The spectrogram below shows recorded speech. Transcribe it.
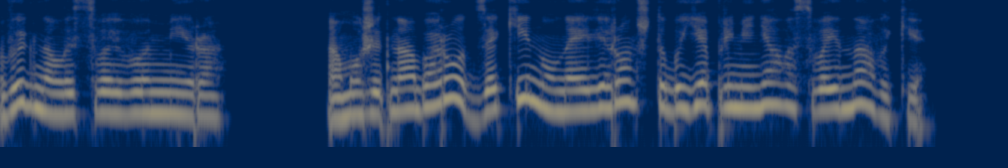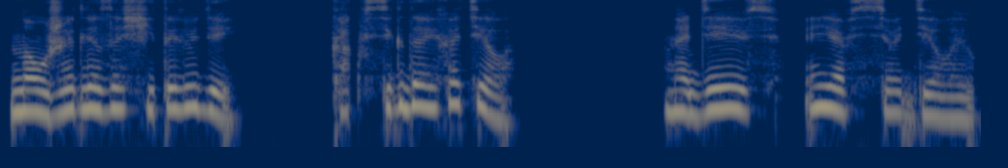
Выгнал из своего мира. А может, наоборот, закинул на Элерон, чтобы я применяла свои навыки, но уже для защиты людей. Как всегда и хотела. Надеюсь, я все делаю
